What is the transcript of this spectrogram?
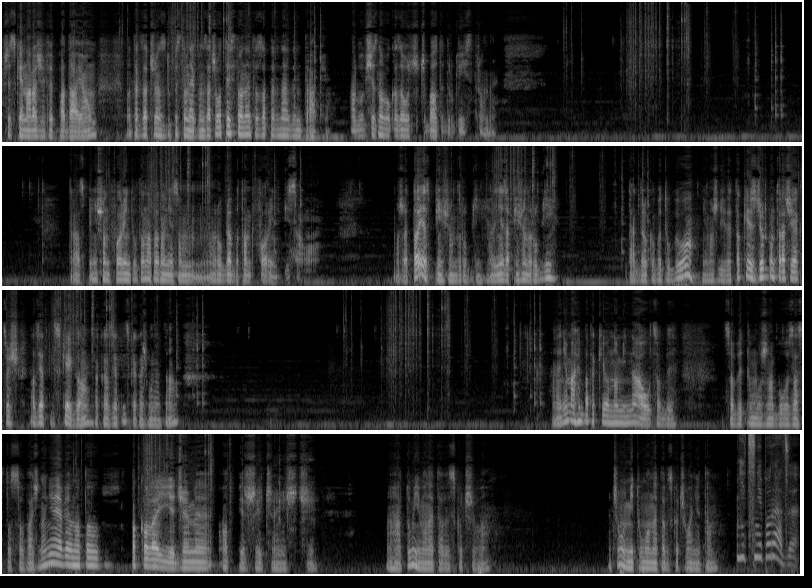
Wszystkie na razie wypadają. No tak zacząłem z dupy strony. Jakbym zaczął od tej strony, to zapewne bym trafił. Albo by się znowu okazało, że trzeba od drugiej strony. Teraz 50 forintów to na pewno nie są ruble, bo tam forint pisało. Może to jest 50 rubli, ale nie za 50 rubli? Tak drogo by tu było? Niemożliwe. To jest dziurką to raczej jak coś azjatyckiego. Taka azjatycka jakaś moneta. Ale nie ma chyba takiego nominału, co by, co by tu można było zastosować. No nie wiem, no to po kolei jedziemy od pierwszej części. Aha, tu mi moneta wyskoczyła. Czemu mi tu moneta wyskoczyła, nie tam? Nic nie poradzę.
